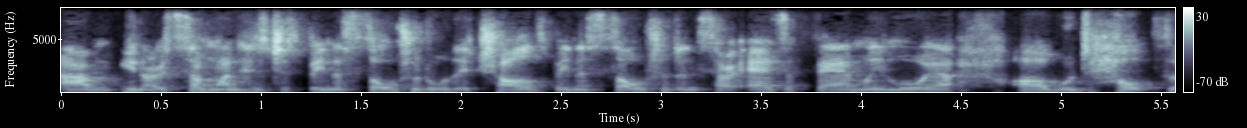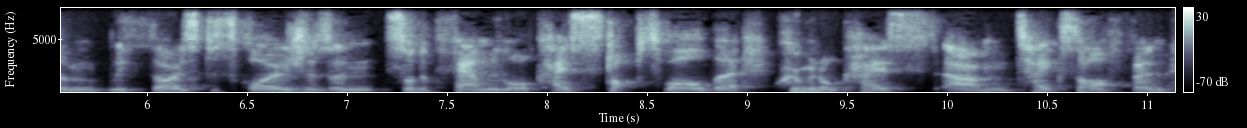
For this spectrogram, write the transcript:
um, you know, someone has just been assaulted or their child's been assaulted. And so, as a family lawyer, I would help them with those disclosures and sort of the family law case stops while the criminal case um, takes off and,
